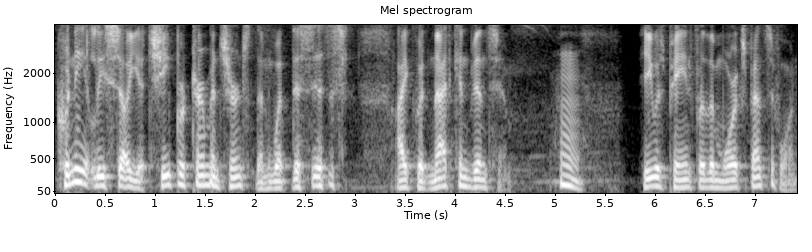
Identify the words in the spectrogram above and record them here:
couldn't he at least sell you cheaper term insurance than what this is? I could not convince him. He was paying for the more expensive one.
